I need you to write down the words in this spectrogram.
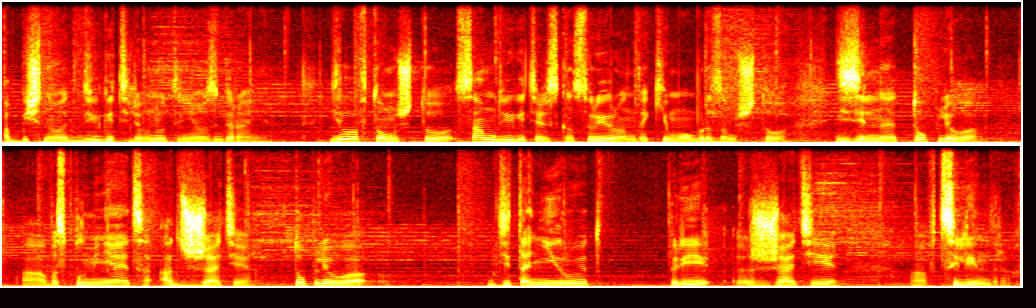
обычного двигателя внутреннего сгорания? Дело в том, что сам двигатель сконструирован таким образом, что дизельное топливо а, воспламеняется от сжатия. Топливо детонирует при сжатии а, в цилиндрах.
